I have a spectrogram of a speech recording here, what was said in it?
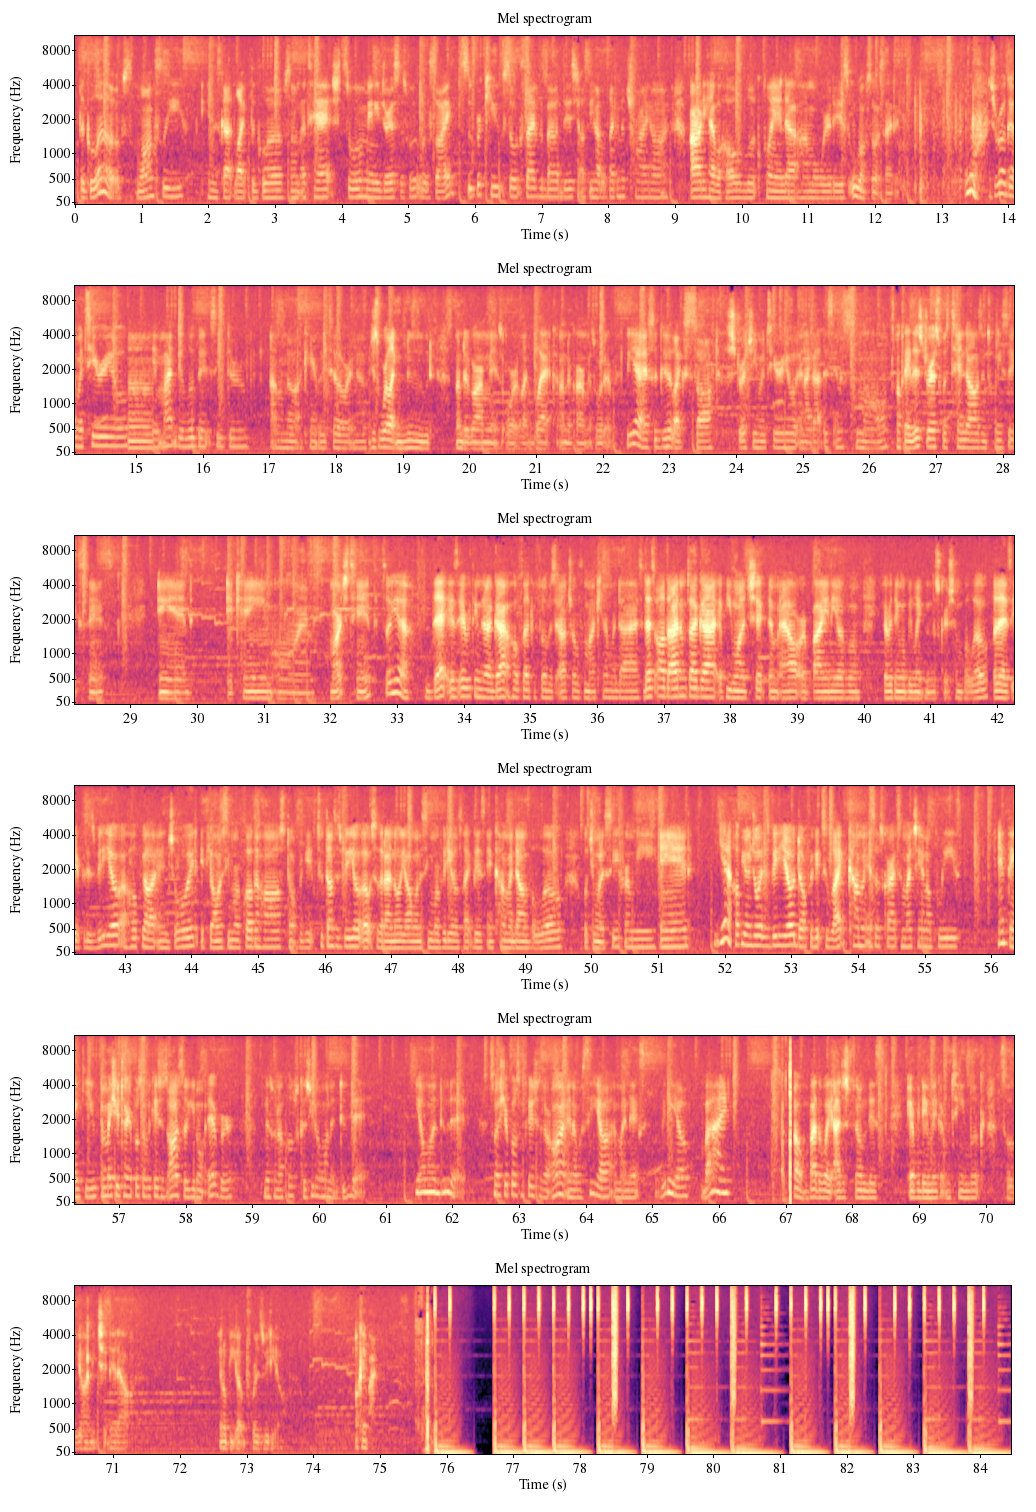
the gloves, long sleeve, and it's got like the gloves um, attached. It's a little mini dress, that's what it looks like. Super cute, so excited about this. Y'all see how it looks like in the try on. I already have a whole look planned out how I'm gonna wear this. Ooh, I'm so excited. Ooh, it's real good material. Um, it might be a little bit see-through. I don't know, I can't really tell right now. Just wear like nude undergarments or like black undergarments, whatever. But yeah, it's a good like soft, stretchy material and I got this in a small. Okay, this dress was $10.26 and it came on March 10th. So yeah, that is everything that I got. Hopefully I can film this outro before my camera dies. That's all the items I got. If you want to check them out or buy any of them, everything will be linked in the description below. But that is it for this video. I hope y'all enjoyed. If y'all want to see more clothing hauls, don't forget to thumbs this video up so that I know y'all want to see more videos like this and comment down below what you want to see from me. And yeah, hope you enjoyed this video. Don't forget to like, comment, and subscribe to my channel, please. And thank you. And make sure you turn your post notifications on so you don't ever miss when I post because you don't want to do that. You don't want to do that. So make sure your post notifications are on and I will see y'all in my next video. Bye. Oh, by the way, I just filmed this everyday makeup routine look. So y'all need to check that out. It'll be up for this video. Okay, bye.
